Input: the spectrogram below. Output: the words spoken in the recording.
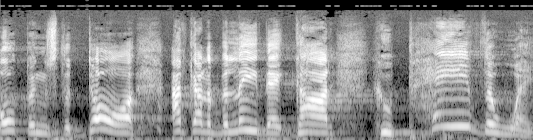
opens the door, I've got to believe that God who paved the way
